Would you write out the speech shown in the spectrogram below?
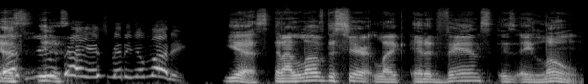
That's yes, you yes, paying, spending your money. yes. And I love to share it. like an advance is a loan.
